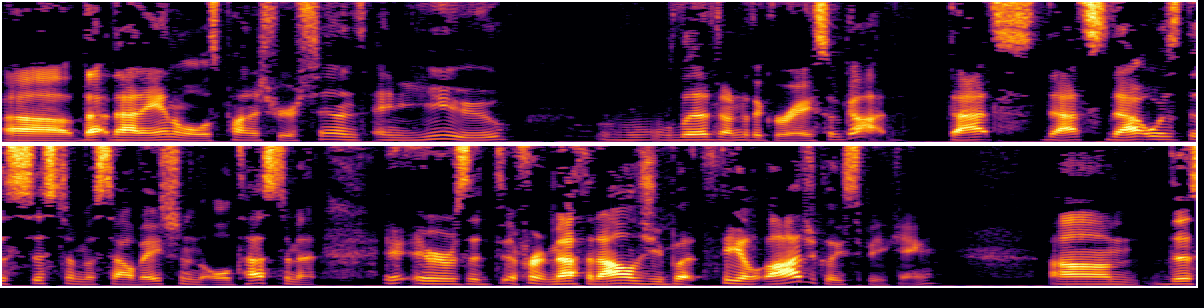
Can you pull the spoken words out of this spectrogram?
uh, that that animal was punished for your sins, and you lived under the grace of God That's, that's, that was the system of salvation in the Old Testament. It, it was a different methodology, but theologically speaking, um, this,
